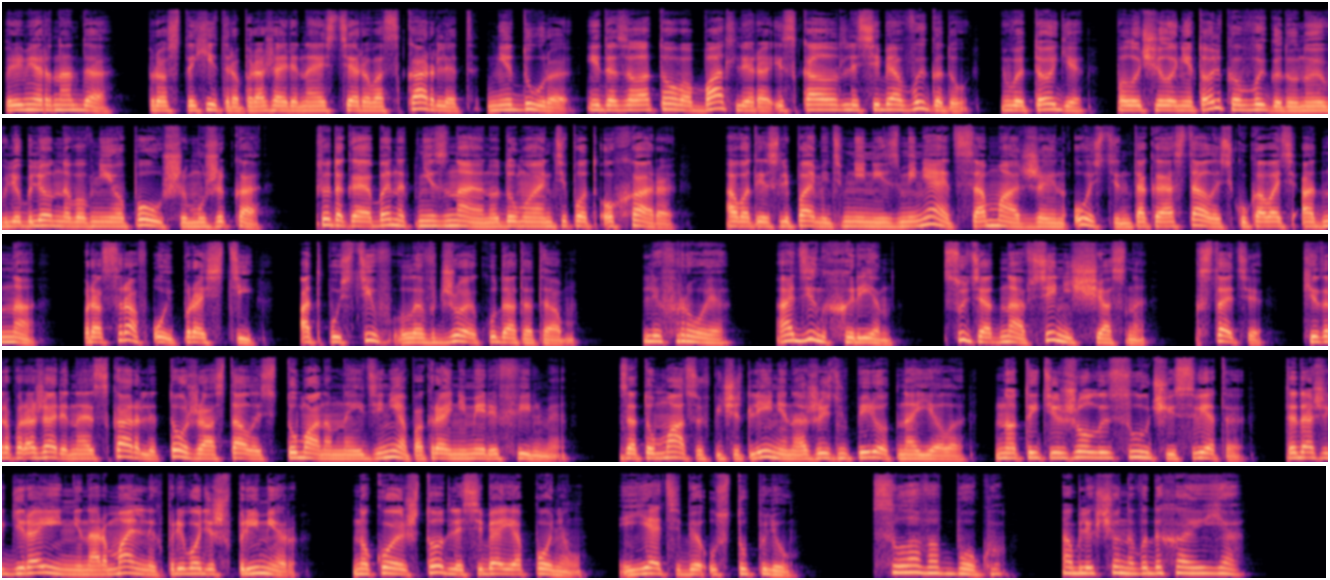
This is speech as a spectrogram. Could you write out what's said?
«Примерно да. Просто хитро прожаренная стерва Скарлетт не дура, и до золотого Батлера искала для себя выгоду. В итоге Получила не только выгоду, но и влюбленного в нее по уши мужика. Кто такая Беннет, не знаю, но думаю, антипод О'Хара. А вот если память мне не изменяет, сама Джейн Остин так и осталась куковать одна, просрав, ой, прости, отпустив Лев Джоя куда-то там. Лефроя. Один хрен. Суть одна, все несчастны. Кстати, хитро прожаренная Скарлетт тоже осталась туманом наедине, по крайней мере, в фильме. Зато массу впечатлений на жизнь вперед наела. Но ты тяжелый случай, Света. Ты даже героинь ненормальных приводишь в пример. Но кое-что для себя я понял. Я тебе уступлю». «Слава богу!» — облегченно выдыхаю я.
